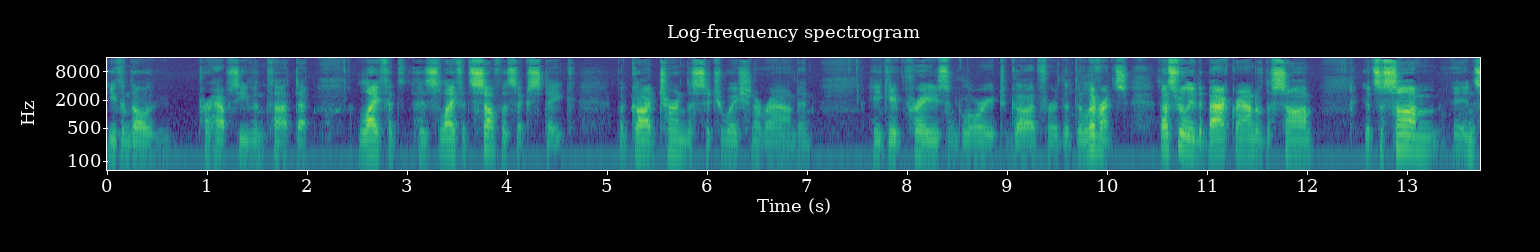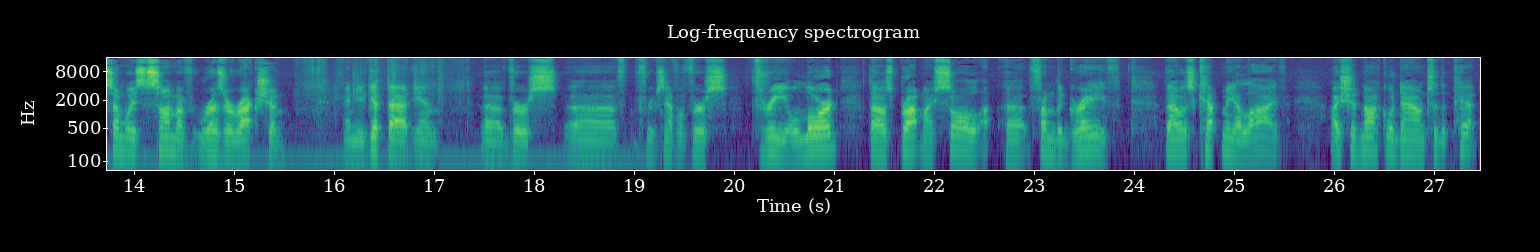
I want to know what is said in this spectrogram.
even though perhaps he even thought that life his life itself was at stake. But God turned the situation around, and he gave praise and glory to God for the deliverance. That's really the background of the psalm. It's a psalm, in some ways, a psalm of resurrection, and you get that in uh, verse, uh, for example, verse 3 O Lord, thou hast brought my soul uh, from the grave, thou hast kept me alive. I should not go down to the pit.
